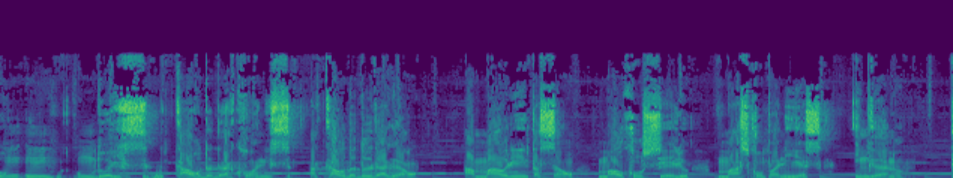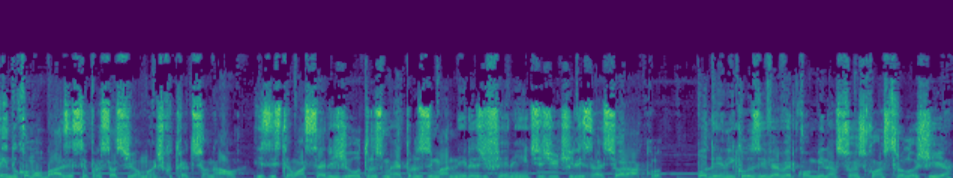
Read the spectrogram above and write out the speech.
1112 Cauda Draconis, a cauda do dragão. A má orientação, mau conselho, más companhias, engano. Tendo como base esse processo geomântico tradicional, existem uma série de outros métodos e maneiras diferentes de utilizar esse oráculo, podendo inclusive haver combinações com a astrologia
